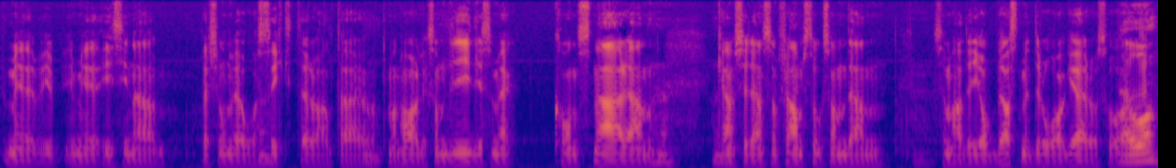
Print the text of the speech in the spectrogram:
med, med, i sina personliga åsikter och allt det här. Och Att man har liksom Didi som är konstnären, kanske den som framstod som den som hade jobbigast med droger och så. Jo.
